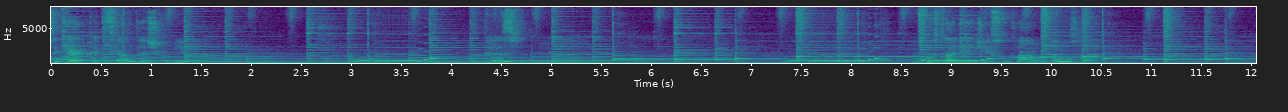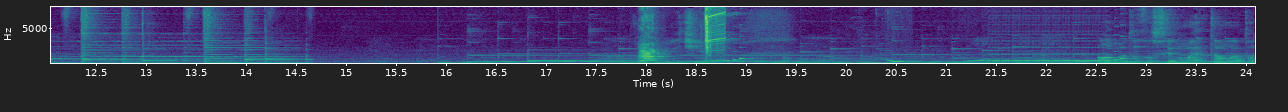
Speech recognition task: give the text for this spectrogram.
Você quer acariciar Dust comigo? Dust. Hum... Eu gostaria disso, claro. Vamos lá. Que bonitinho. Oh meu Deus, você não é tão adorável.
